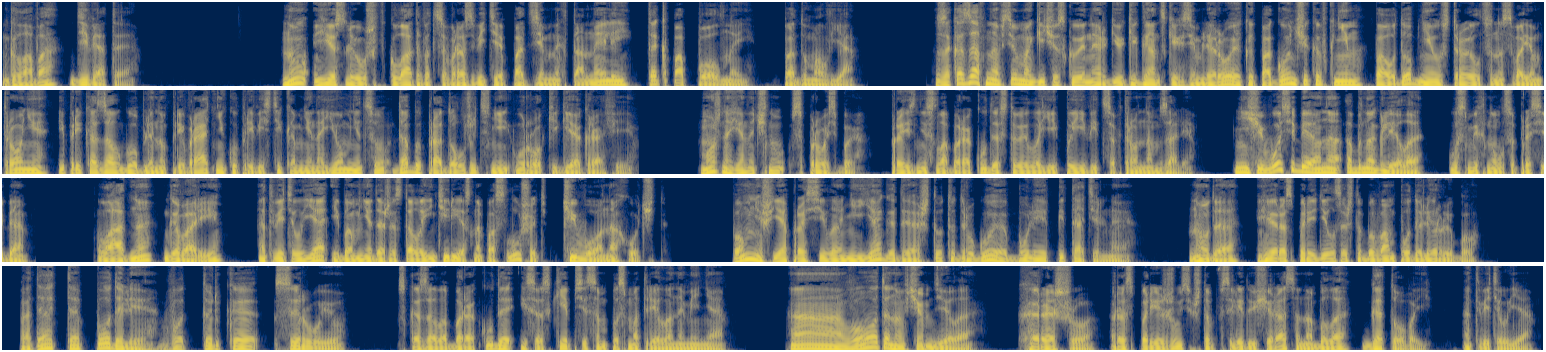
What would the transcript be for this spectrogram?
Глава 9. «Ну, если уж вкладываться в развитие подземных тоннелей, так по полной», — подумал я. Заказав на всю магическую энергию гигантских землероек и погонщиков к ним, поудобнее устроился на своем троне и приказал гоблину-привратнику привести ко мне наемницу, дабы продолжить с ней уроки географии. «Можно я начну с просьбы?» — произнесла Баракуда, стоило ей появиться в тронном зале. «Ничего себе она обнаглела!» Усмехнулся про себя. «Ладно, говори», — ответил я, ибо мне даже стало интересно послушать, чего она хочет. «Помнишь, я просила не ягоды, а что-то другое, более питательное?» «Ну да, я распорядился, чтобы вам подали рыбу». «Подать-то подали, вот только сырую», — сказала Баракуда и со скепсисом посмотрела на меня. «А, вот оно в чем дело. «Хорошо, распоряжусь, чтобы в следующий раз она была готовой», — ответил я.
